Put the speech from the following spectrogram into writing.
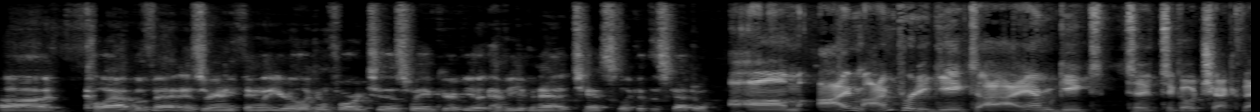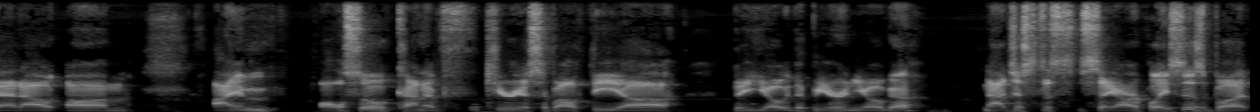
uh, collab event, is there anything that you're looking forward to this week, or have you have you even had a chance to look at the schedule? Um, I'm I'm pretty geeked. I, I am geeked to to go check that out. Um, I'm also kind of curious about the uh the yo the beer and yoga, not just to say our places, but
